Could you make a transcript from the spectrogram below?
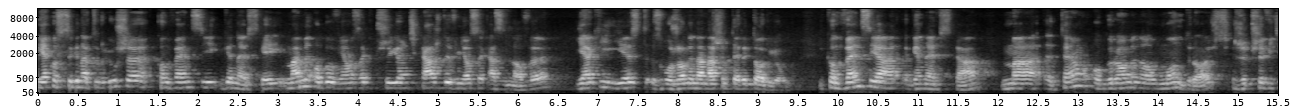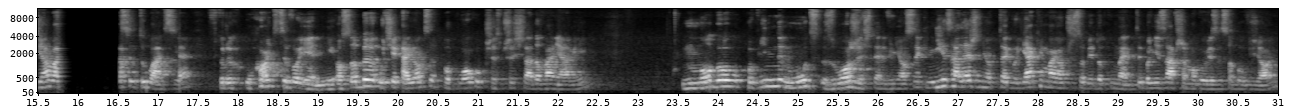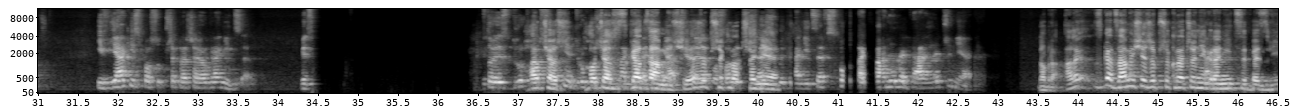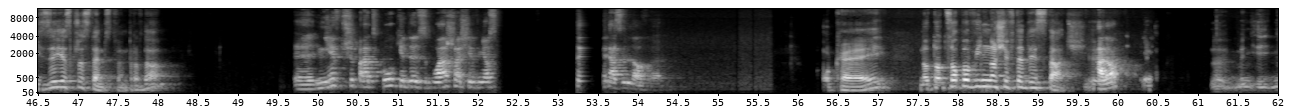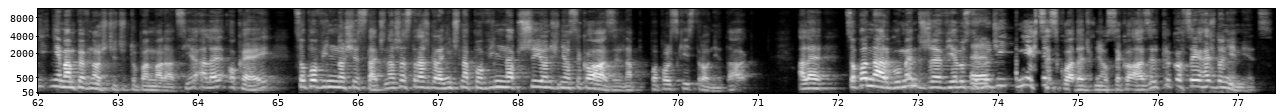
Jako sygnatariusze konwencji genewskiej mamy obowiązek przyjąć każdy wniosek azylowy, jaki jest złożony na naszym terytorium. I konwencja genewska ma tę ogromną mądrość, że przewidziała sytuacje, w których uchodźcy wojenni, osoby uciekające w popłochu przed prześladowaniami, mogą, powinny móc złożyć ten wniosek, niezależnie od tego, jakie mają przy sobie dokumenty, bo nie zawsze mogą je ze sobą wziąć i w jaki sposób przekraczają granice. Więc to jest dru- Chociaż- chociaż zgadzamy kwestia, się, że przekroczenie- granicę w sposób tak zwany legalny, czy nie. Dobra, ale zgadzamy się, że przekroczenie Tak. granicy bez wizy jest przestępstwem, prawda? Y, Nie w przypadku, kiedy zgłasza się wniosek azylowy. Okej. No to co powinno się wtedy stać? Halo? Nie, nie mam pewności, czy tu pan ma rację, ale okej. Co powinno się stać? Nasza Straż Graniczna powinna przyjąć wniosek o azyl na, po polskiej stronie, tak? Ale co pan na argument, że wielu z tych E- ludzi nie chce składać wniosek o azyl, tylko chce jechać do Niemiec?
